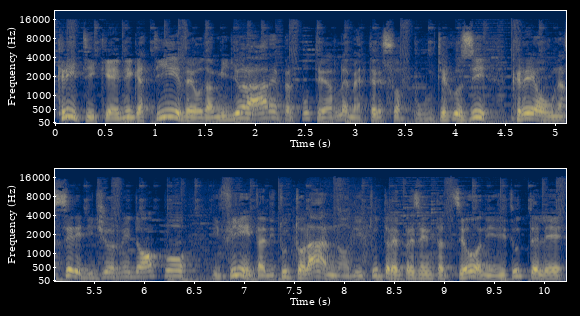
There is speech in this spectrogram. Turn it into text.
critiche, negative o da migliorare per poterle mettere su appunti e così creo una serie di giorni dopo infinita di tutto l'anno, di tutte le presentazioni, di tutte le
